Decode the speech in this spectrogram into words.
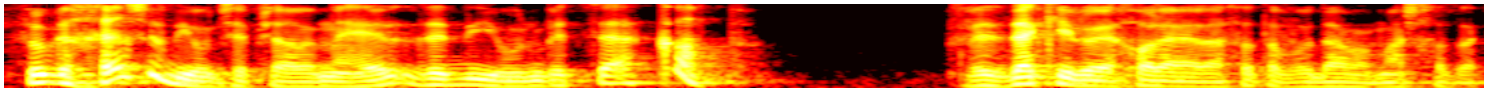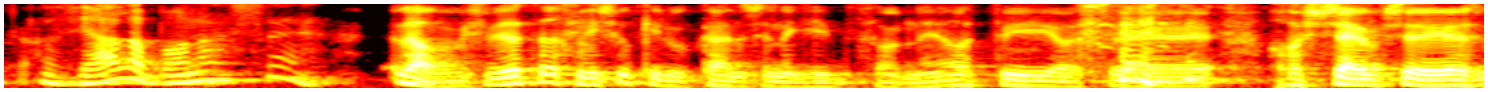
סוג אחר של דיון שאפשר לנהל זה דיון בצעקות. וזה כאילו יכול היה לעשות עבודה ממש חזקה. אז יאללה, בוא נעשה. לא, אבל בשביל זה צריך מישהו כאילו כאן שנגיד שונא אותי, או שחושב שיש,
